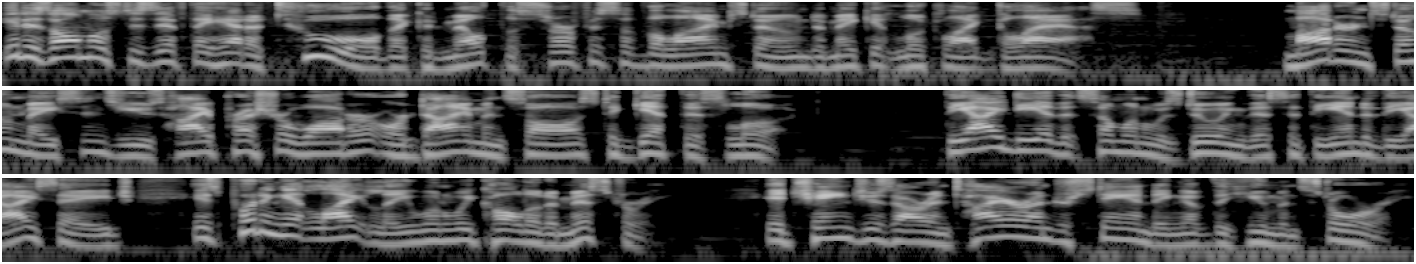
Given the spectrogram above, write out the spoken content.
It is almost as if they had a tool that could melt the surface of the limestone to make it look like glass. Modern stonemasons use high-pressure water or diamond saws to get this look. The idea that someone was doing this at the end of the Ice Age is putting it lightly when we call it a mystery. It changes our entire understanding of the human story.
